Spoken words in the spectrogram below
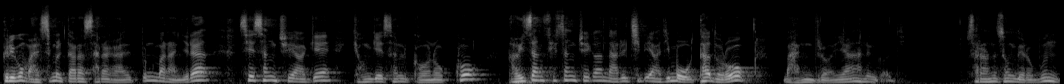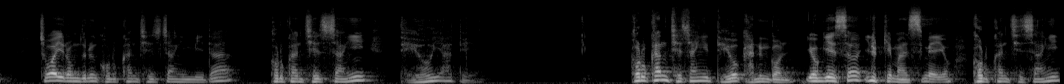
그리고 말씀을 따라 살아갈 뿐만 아니라 세상 죄악의 경계선을 그어놓고 더 이상 세상 죄가 나를 지배하지 못하도록 만들어야 하는 거지. 사랑하는 성도 여러분, 저와 여러분들은 거룩한 제사장입니다. 거룩한 제사장이 되어야 돼요. 거룩한 제사장이 되어 가는 걸 여기에서 이렇게 말씀해요. 거룩한 제사장이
